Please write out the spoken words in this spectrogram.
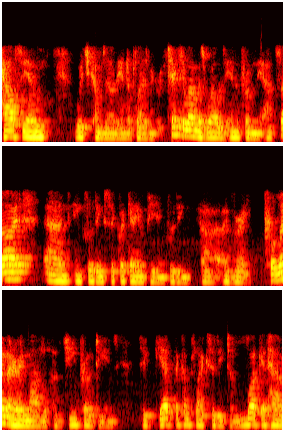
calcium, which comes out of the endoplasmic reticulum, as well as in from the outside, and including cyclic AMP, including uh, a very preliminary model of G proteins to get the complexity to look at how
